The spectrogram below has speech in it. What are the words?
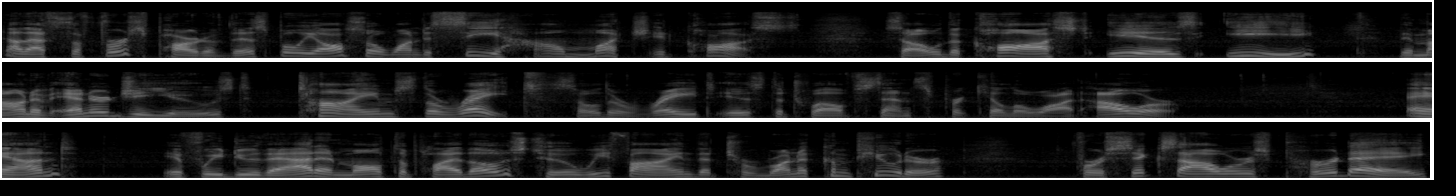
Now that's the first part of this, but we also want to see how much it costs. So the cost is E, the amount of energy used times the rate. So the rate is the 12 cents per kilowatt hour. And if we do that and multiply those two, we find that to run a computer for six hours per day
